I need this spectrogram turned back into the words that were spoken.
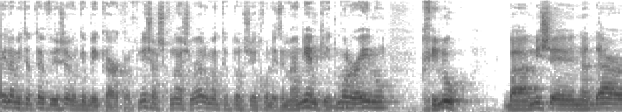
אלא מתעטף ויושב על גבי קרקע. מפני שהשכינה שרויה לעומת אותו של חולה. זה מעניין, כי אתמול ראינו חילוק במי שנדר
